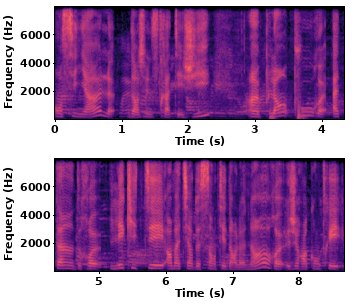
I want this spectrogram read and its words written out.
On signale dans une stratégie un plan pour atteindre l'équité en matière de santé dans le Nord. J'ai rencontré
